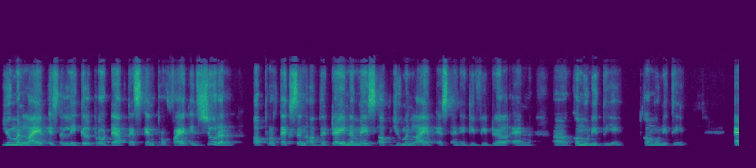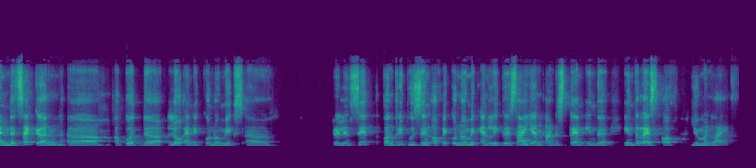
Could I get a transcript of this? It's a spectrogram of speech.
human life is a legal product that can provide insurance of protection of the dynamics of human life as an individual and uh, community. community. And the second, uh, about the law and economics uh, relationship, contribution of economic and legal science understand in the interest of human life.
